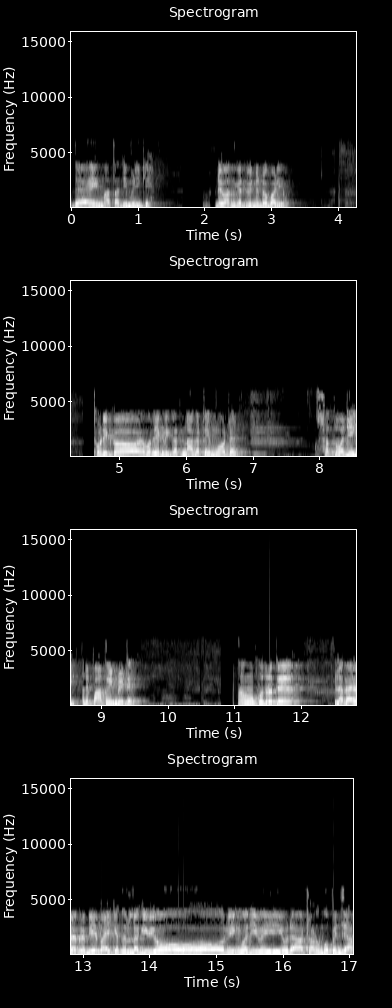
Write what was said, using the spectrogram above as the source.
જય માતાજી મણી કે દેવાન ગઢવી નડો પાડ્યો થોડીક ખબર એકડી ઘટના ઘટી મોટે? સતવજી અને પાંત્રીસ મિનિટે. હું કુદરતે લગાવ્યો એટલે બે ભાઈ કે તને લગી ગયો, રિંગ વજી વઈ ઓડા અઠાણું બો પંજા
